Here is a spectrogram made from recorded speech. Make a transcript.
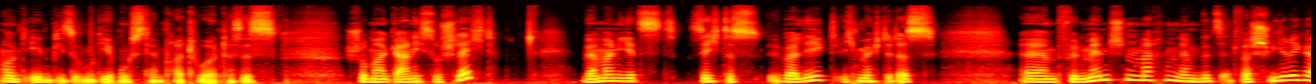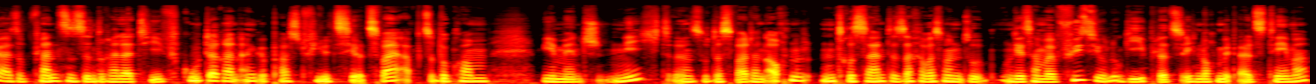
Und eben diese Umgebungstemperatur. Das ist schon mal gar nicht so schlecht. Wenn man jetzt sich das überlegt, ich möchte das ähm, für den Menschen machen, dann wird es etwas schwieriger. Also Pflanzen sind relativ gut daran angepasst, viel CO2 abzubekommen, wir Menschen nicht. Also das war dann auch eine interessante Sache, was man so, und jetzt haben wir Physiologie plötzlich noch mit als Thema.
